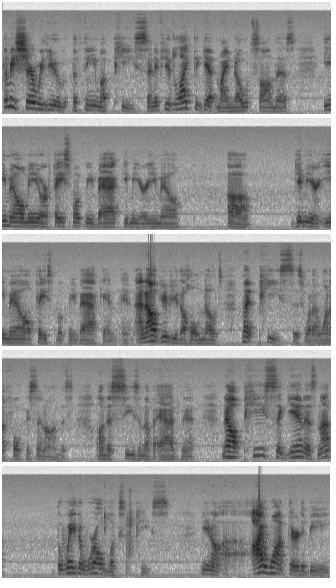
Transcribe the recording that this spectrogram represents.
Let me share with you the theme of peace. And if you'd like to get my notes on this, email me or Facebook me back. Give me your email. Uh, give me your email, Facebook me back, and, and, and I'll give you the whole notes. But peace is what I want to focus in on this on this season of Advent. Now, peace again is not the way the world looks at peace. You know, I want there to be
